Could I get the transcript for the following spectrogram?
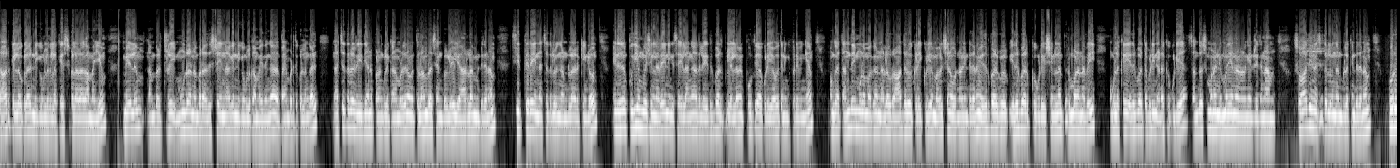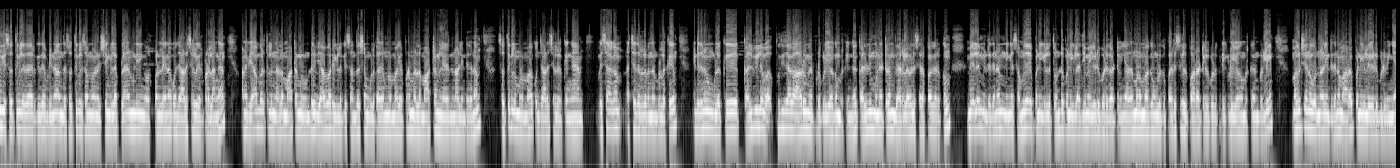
டார்க் எல்லோ கலர் இன்னைக்கு உங்களுக்கு லக்கேஸ்ட் கலராக அமையும். மேலும் நம்பர் த்ரீ மூன்றாம் நம்பர் அதிர்ஷ்ட எண்ணாக இன்னைக்கு உங்களுக்கு அமைதுங்க. அதை பயன்படுத்திக் கொள்ளுங்கள். நட்சத்திர ரீதியான பலன்களை காணும்பொழுது நம்ம துலாம் ராசி அன்பர்களில் யாரெல்லாம் இன்று தினம் சித்திரை நட்சத்திர நண்பர்களாக இருக்கீங்களோ இன்று தினம் புதிய முயற்சிகள் நிறைய நீங்கள் செய்யலாங்க. அதில் எதிர்பார்ப்புகள் எல்லாமே பூர்த்தியாகக்கூடிய யோகத்தை நீங்கள் பெறுவீங்க. உங்கள் தந்தை மூலமாக நல்ல ஒரு ஆதரவு கிடைக்கக்கூடிய மகிழ்ச்சியான ஒரு நாள் இன்று தினம். எதிர்பார்ப்பு எதிர்பார்க்கக்கூடிய விஷயங்கள்லாம் பெரும்பாலானவை. உங்களுக்கு எதிர்பார்த்தபடி நடக்கக்கூடிய சந்தோஷமான நிம்மதியான நாள் இன்றைய தினம். சுவாதி நட்சத்திர நண்பர்களுக்கு இன்று தினம் பூர்வீக சொத்துக்கள் ஏதாவது இருக்குது அப்படின்னா அந்த சொத்துக்கள் சம்பந்தமான விஷயங்களை பிளான் பண்ணி நீங்கள் ஒர்க் பண்ணலைன்னா கொஞ்சம் அலைச்சல் ஏற்படலாங்க. ஆனால் வியாபாரத்தில் நல்ல மாற்றங்கள் உண்டு. வியாபாரிகளுக்கு சந்தோஷம் உங்களுக்கு அதன் மூலமாக ஏற்படும். நல்ல மாற்றங்கள் இருந்தால் இன்று தினம் சொத்துக்கள் மூலமாக கொஞ்சம் அலைச்சல் இருக்குங்க. விசாகம் நட்சத்திரத்தில் நண்பர்களுக்கு இன்று தினம் உங்களுக்கு கல்வியில் புதிதாக ஆர்வம் ஏற்படக்கூடிய யோகம் இருக்குங்க. கல்வி முன்னேற்றம் வேறு லெவலில் சிறப்பாக இருக்கும். மேலும் இன்று தினம் நீங்கள் சமுதாய பணிகளில் தொண்டு பணிகள் அதிகமாக ஈடுபாடு காட்டுவீங்க. அதன் மூலமாக உங்களுக்கு பரிசுகள் பாராட்டுகள் கூட கிடைக்கக்கூடிய யோகம் இருக்கு நண்பர்களே. மகிழ்ச்சியான ஒரு நாள் இன்று தினம். அறப்பணிகளில் ஈடுபடுவீங்க.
